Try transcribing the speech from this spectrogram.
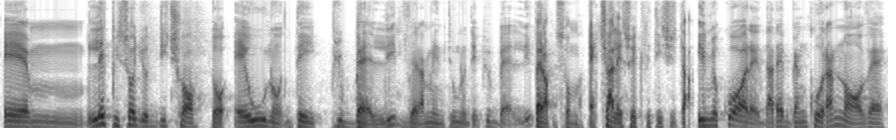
E, um, l'episodio 18 è uno dei più belli, veramente uno dei più belli, però insomma eh, ha le sue criticità. Il mio cuore darebbe ancora 9,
